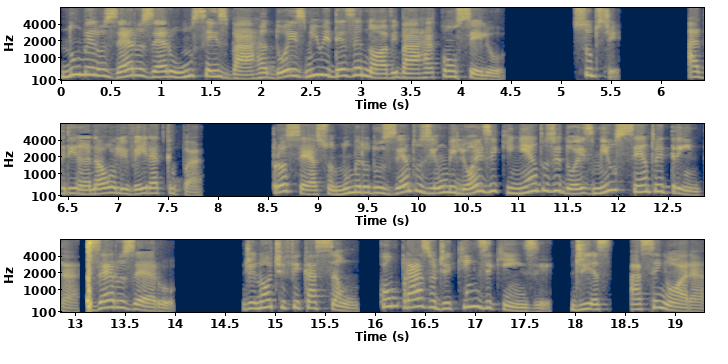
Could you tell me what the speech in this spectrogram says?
Número 0016-2019-Conselho. Subst. Adriana Oliveira CUPA. Processo número 201.502.130. 00. De notificação, com prazo de 15 15 dias, a senhora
